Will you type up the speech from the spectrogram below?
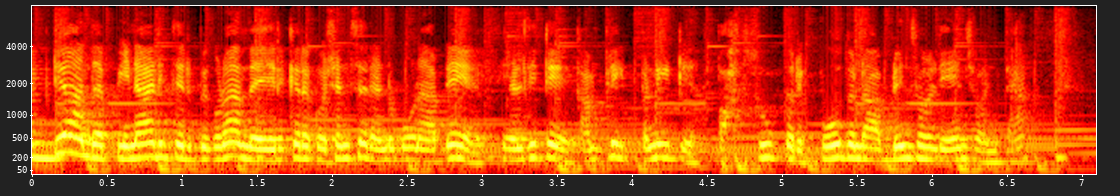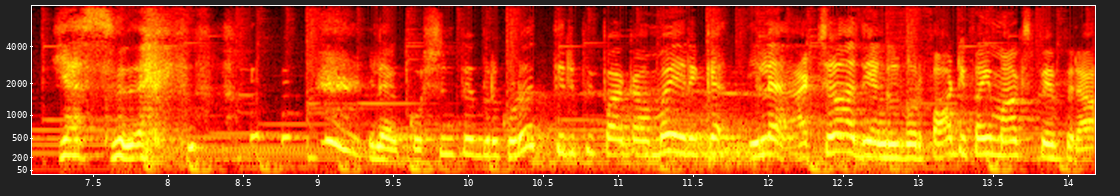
எப்படியோ அந்த பின்னாடி திருப்பி கூட அந்த இருக்கிற கொஷின்ஸ் ரெண்டு மூணு அப்படியே எழுதிட்டு கம்ப்ளீட் பண்ணிட்டு பா சூப்பர் போதும்டா அப்படின்னு சொல்லிட்டு ஏஞ்சி வந்துட்டேன். எஸ் இல்லை கொஷின் பேப்பர் கூட திருப்பி பார்க்காம இருக்கேன் இல்லை ஆக்சுவலாக அது எங்களுக்கு ஒரு ஃபார்ட்டி ஃபைவ் மார்க்ஸ் பேப்பரா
